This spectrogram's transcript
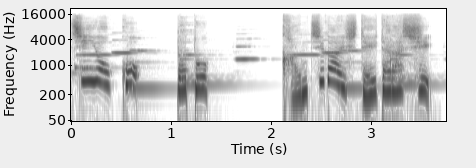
千代子だと勘違いしていたらしい。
